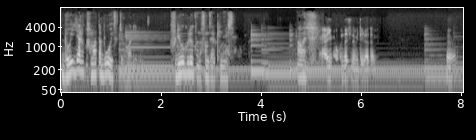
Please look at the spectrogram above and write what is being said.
ロイヤル蒲田ボーイズと呼ばれる不良グループの存在を懸念している。あ、今同じの見てるな、多分。うん。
